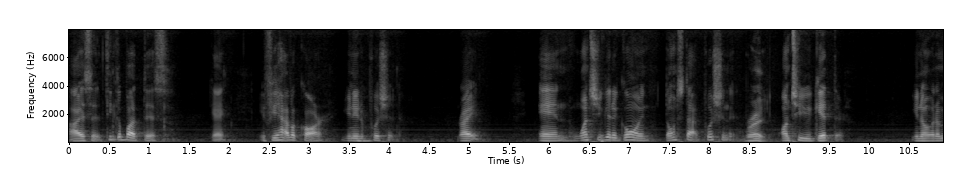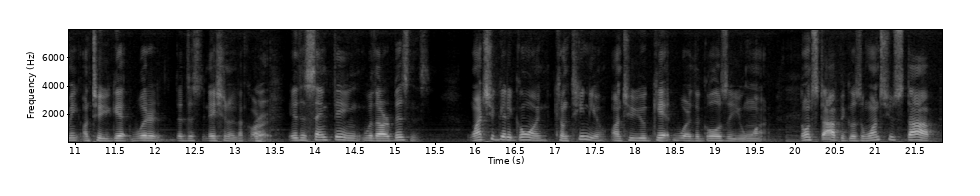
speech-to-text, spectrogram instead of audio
I said, think about this, okay? If you have a car, you need to push it, right? And once you get it going, don't stop pushing it Right. until you get there. You know what I mean? Until you get where the destination of the car. Right. It's the same thing with our business. Once you get it going, continue until you get where the goals that you want. Don't stop because once you stop,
